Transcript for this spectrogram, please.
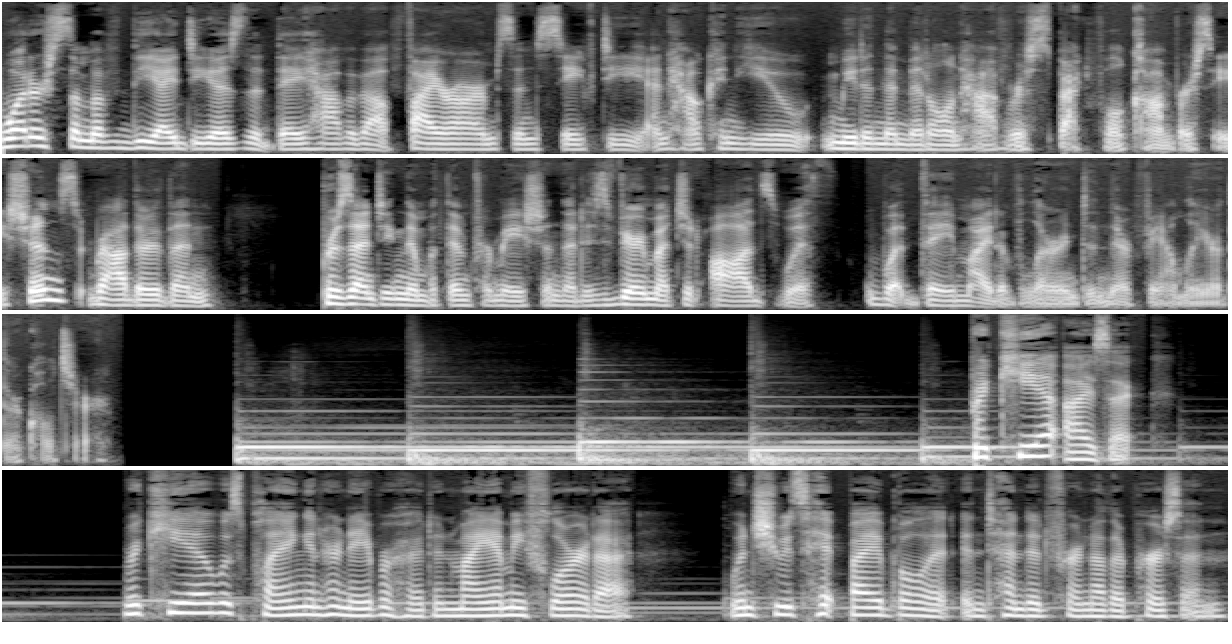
what are some of the ideas that they have about firearms and safety and how can you meet in the middle and have respectful conversations rather than presenting them with information that is very much at odds with what they might have learned in their family or their culture. Rakia Isaac. Rakia was playing in her neighborhood in Miami, Florida, when she was hit by a bullet intended for another person.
